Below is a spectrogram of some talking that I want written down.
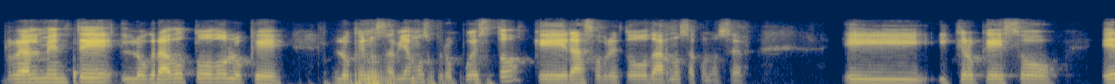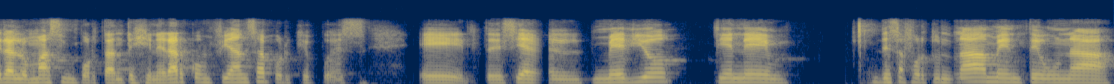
realmente logrado todo lo que, lo que nos habíamos propuesto, que era sobre todo darnos a conocer. Y, y creo que eso era lo más importante, generar confianza, porque pues, eh, te decía, el medio tiene desafortunadamente una,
